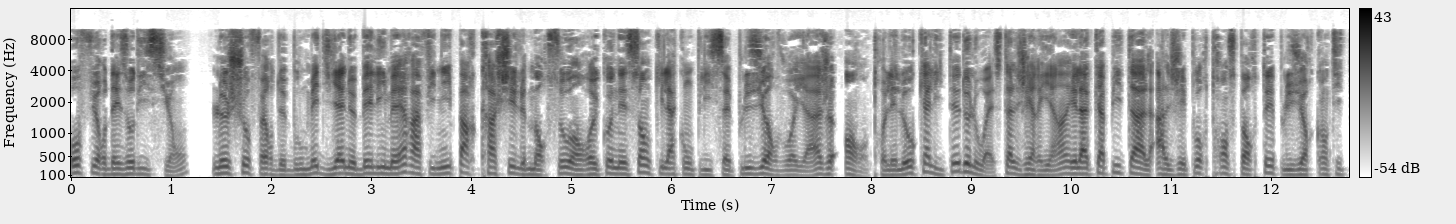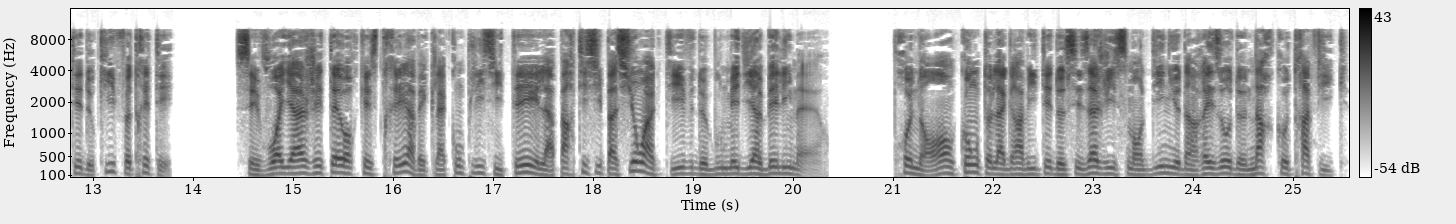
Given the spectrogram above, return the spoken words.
Au fur des auditions, le chauffeur de Boumedienne Bellimer a fini par cracher le morceau en reconnaissant qu'il accomplissait plusieurs voyages entre les localités de l'ouest algérien et la capitale Alger pour transporter plusieurs quantités de kiff traités. Ces voyages étaient orchestrés avec la complicité et la participation active de Boumedienne Bellimer. Prenant en compte la gravité de ces agissements dignes d'un réseau de narcotrafic,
